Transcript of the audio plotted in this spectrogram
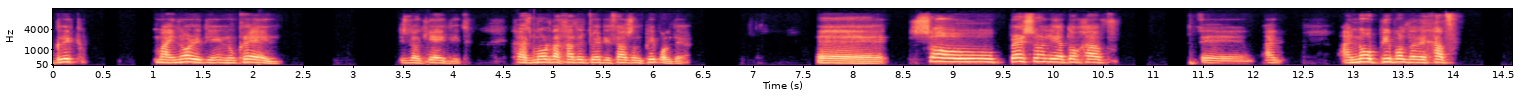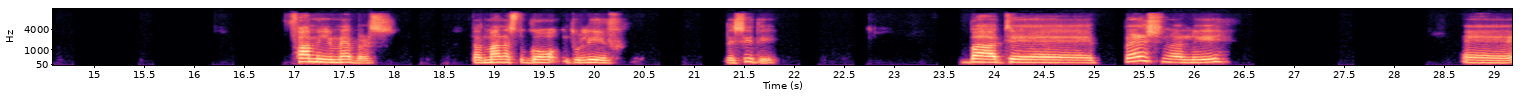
Greek minority in Ukraine is located. Has more than 120,000 people there. Uh, so personally, I don't have uh, I, I know people that have family members that managed to go to leave the city. But uh, personally, uh,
